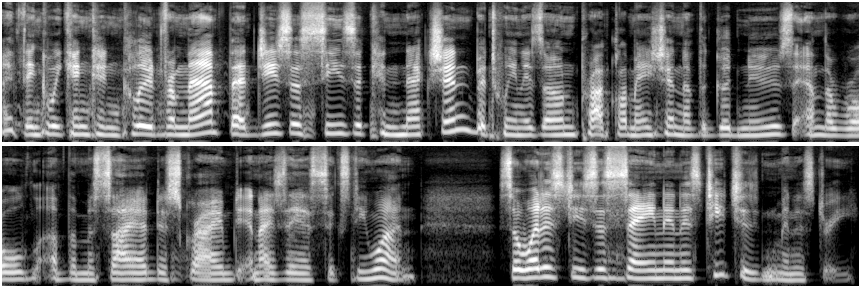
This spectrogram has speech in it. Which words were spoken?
I think we can conclude from that that Jesus sees a connection between his own proclamation of the good news and the role of the Messiah described in Isaiah 61. So, what is Jesus saying in his teaching ministry?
